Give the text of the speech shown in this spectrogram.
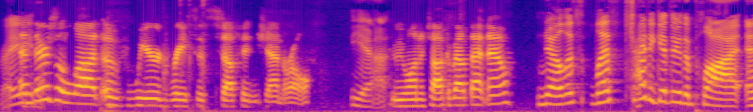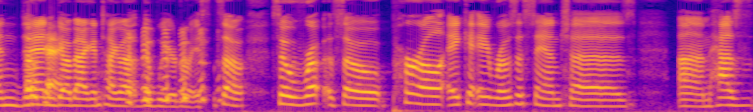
right? And there's a lot of weird racist stuff in general. yeah. Do we want to talk about that now? No, let's let's try to get through the plot and then Okay. go back and talk about the weird race. So so so Pearl, aka Rosa Sanchez, um, has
